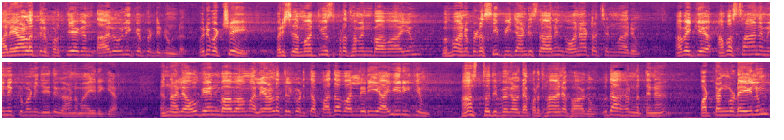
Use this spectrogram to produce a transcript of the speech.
മലയാളത്തിൽ പ്രത്യേകം താലോലിക്കപ്പെട്ടിട്ടുണ്ട്. ഒരുപക്ഷേ പരിശുദ്ധ മാത്യൂസ് പ്രഥമൻ ബാവായും ബഹുമാനപ്പെട്ട സി പി ചാണ്ടി സാറും കോനാട്ടച്ചന്മാരും അവയ്ക്ക് അവസാന മിനുക്ക് പണി ചെയ്ത് കാണുമായിരിക്കാം. എന്നാൽ ഔഗേൻ ബാബ മലയാളത്തിൽ കൊടുത്ത പദവല്ലരി ആയിരിക്കും ആ സ്തുതിപ്പുകളുടെ പ്രധാന ഭാഗം. ഉദാഹരണത്തിന് പട്ടംകുടയിലും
